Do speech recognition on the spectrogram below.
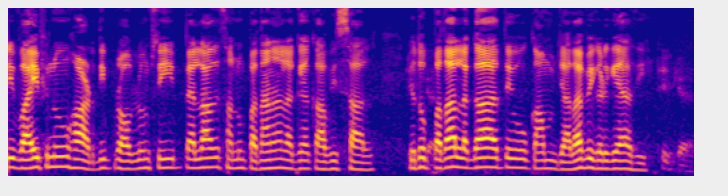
ਮੇਰੀ ਵਾਈਫ ਨੂੰ ਹਾਰਟ ਦੀ ਪ੍ਰੋਬਲਮ ਸੀ। ਪਹਿਲਾਂ ਤਾਂ ਸਾਨੂੰ ਪਤਾ ਨਾ ਲੱਗਿਆ ਕਾਫੀ ਸਾਲ। ਜਦੋਂ ਪਤਾ ਲੱਗਾ ਤੇ ਉਹ ਕੰਮ ਜ਼ਿਆਦਾ ਵਿਗੜ ਗਿਆ ਸੀ। ਠੀਕ ਹੈ।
